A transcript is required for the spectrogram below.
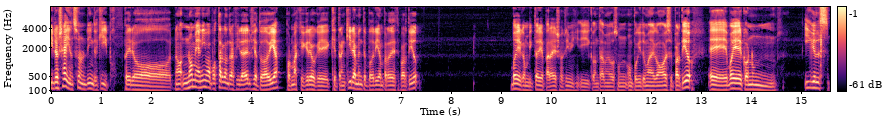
Y los Giants son un lindo equipo, pero no, no me animo a apostar contra Filadelfia todavía, por más que creo que, tranquilamente podrían perder este partido. Voy a ir con victoria para ellos, Grimmy, y contame vos un, poquito más de cómo ves el partido. Eh, voy a ir con un Eagles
